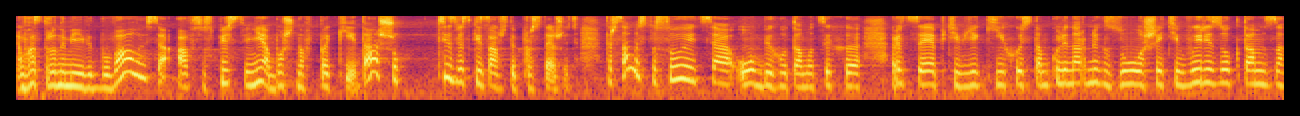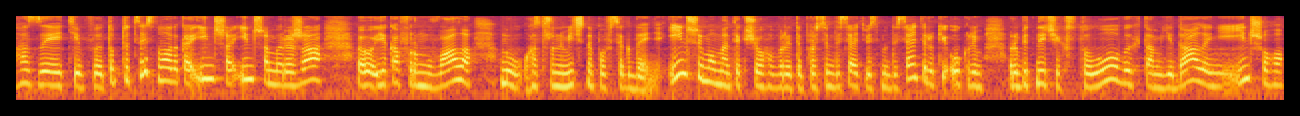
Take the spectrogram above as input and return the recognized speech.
в гастрономії відбувалося, а в суспільстві ні, або ж навпаки. Да? Ці зв'язки завжди простежуються. Те ж саме стосується обігу там оцих е, рецептів, якихось там кулінарних зошитів, вирізок там з газетів. Тобто це існувала така інша, інша мережа, е, яка формувала ну, гастрономічне повсякдення. Інший момент, якщо говорити про 70-80 роки, окрім робітничих столових, там їдалень і іншого,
